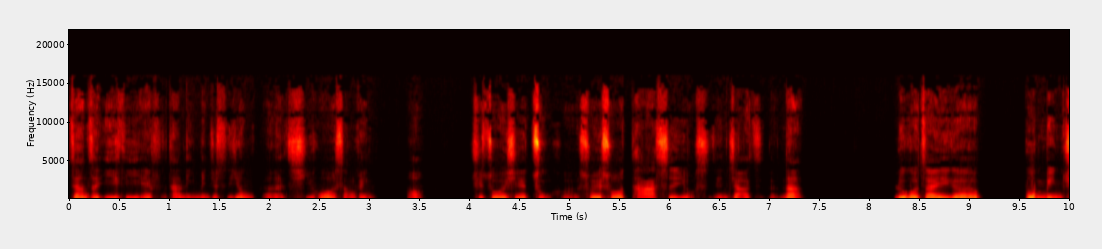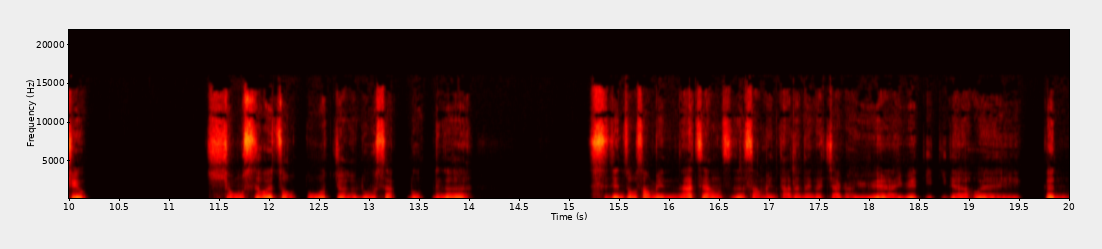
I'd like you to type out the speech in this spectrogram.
这样子 ETF 它里面就是用呃期货商品哦去做一些组合，所以说它是有时间价值的。那如果在一个不明确熊市会走多久的路上路那个时间轴上面，那这样子的商品它的那个价格会越来越低，低的会跟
